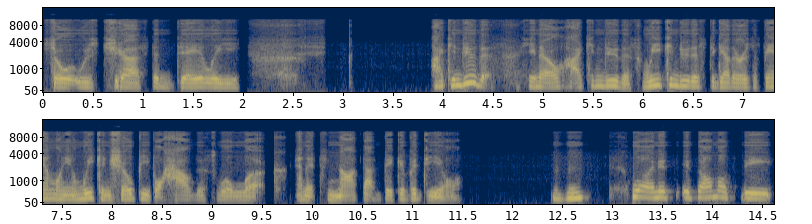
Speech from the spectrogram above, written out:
So it was just a daily, I can do this, you know, I can do this. We can do this together as a family and we can show people how this will look. And it's not that big of a deal. Mm-hmm. Well, and it's it's almost the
